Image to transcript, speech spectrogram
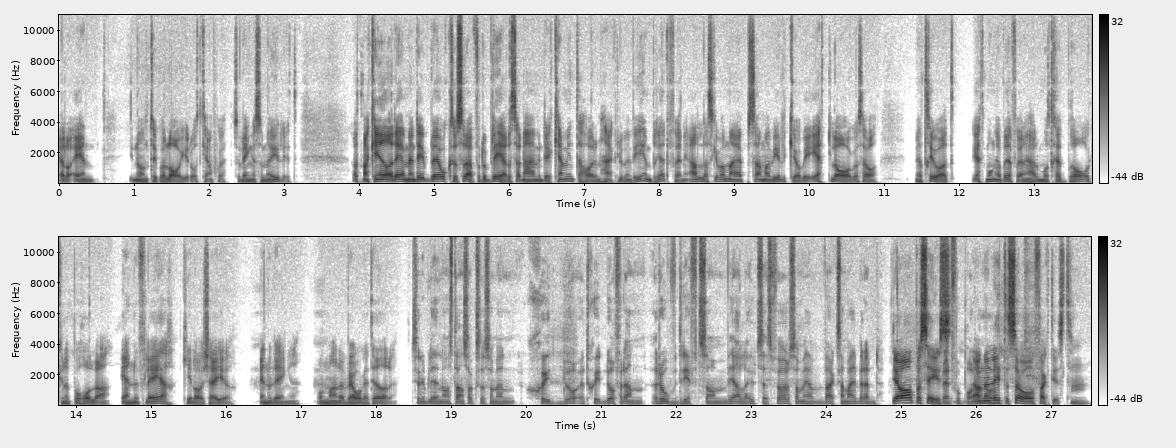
eller en i någon typ av lagidrott kanske, så länge som möjligt. Att man kan göra det, men det blir också sådär, för då blir det så, nej men det kan vi inte ha i den här klubben, vi är en breddförening, alla ska vara med på samma villkor, vi är ett lag och så. Men jag tror att rätt många breddföreningar hade mått rätt bra och kunnat behålla ännu fler killar och tjejer ännu längre, om man hade vågat göra det. Så det blir någonstans också som en skydd ett skydd då för den rovdrift som vi alla utsätts för som är verksamma i bredd. Ja, precis. Ja, men lite så faktiskt. Mm.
